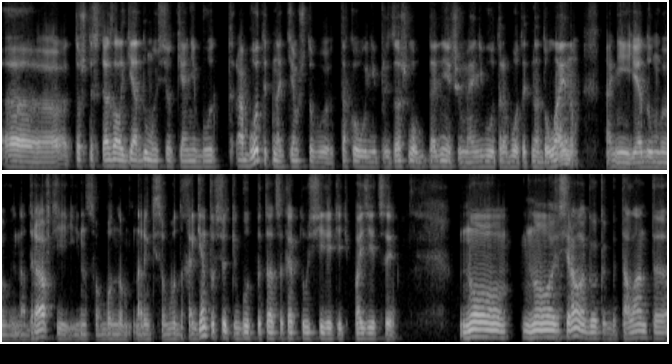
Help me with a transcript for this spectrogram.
то, что ты сказал, я думаю, все-таки они будут работать над тем, чтобы такого не произошло в дальнейшем, и они будут работать над онлайном. Они, я думаю, на драфте и на, свободном, на рынке свободных агентов все-таки будут пытаться как-то усилить эти позиции. Но, но все равно, говорю, как бы талант э,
